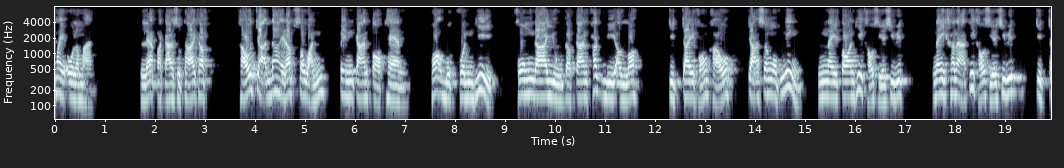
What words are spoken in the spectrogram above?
ไม่โอลมานและประการสุดท้ายครับ เขาจะได้รับสวรรค์เป็นการตอบแทน เพราะบุคคลที่คงดาอยู่กับการพักดีอัลลอฮ์จิตใจของเขาจะสงบนิ่ง ในตอนที่เขาเสียชีวิต ในขณะที่เขาเสียชีวิต จิตใจ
